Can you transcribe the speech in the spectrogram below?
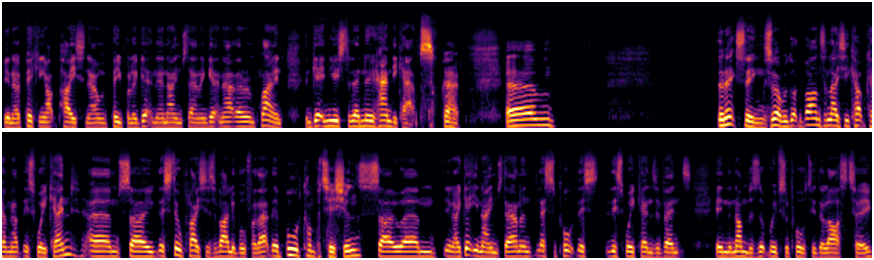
you know picking up pace now, and people are getting their names down and getting out there and playing and getting used to their new handicaps. um, the next things, well, we've got the Barnes and Lacey Cup coming up this weekend, um, so there's still places available for that. They're board competitions, so um, you know, get your names down and let's support this this weekend's events in the numbers that we've supported the last two.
